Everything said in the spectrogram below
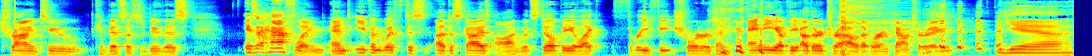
trying to convince us to do this is a halfling, and even with dis- a disguise on, would still be like three feet shorter than any of the other drow that we're encountering. Yeah.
